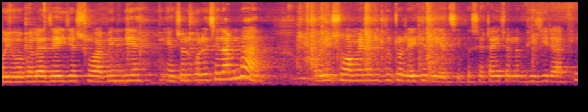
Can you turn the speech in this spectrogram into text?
ওই ওবেলা যেই যে সোয়াবিন দিয়ে এঁচড় করেছিলাম না, ওই সোয়াবিনের দুটো রেখে দিয়েছি, তো সেটাই চলো ভিজি রাখি।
